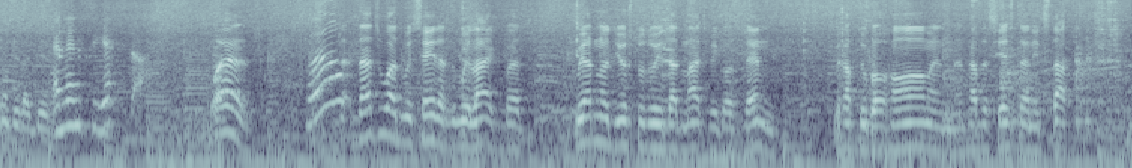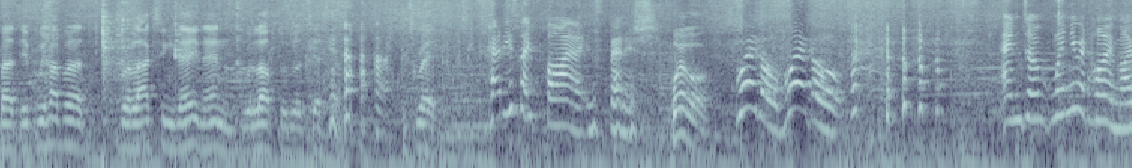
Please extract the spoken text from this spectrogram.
something like this. And then siesta. Well, Well, th- that's what we say that we like, but we are not used to doing that much because then we have to go home and and have the siesta and eat stuff. But if we have a relaxing day, then we love to do a siesta. it's great. how do you say fire in Spanish? Fuego. Fuego, fuego. and um, when you're at home, I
